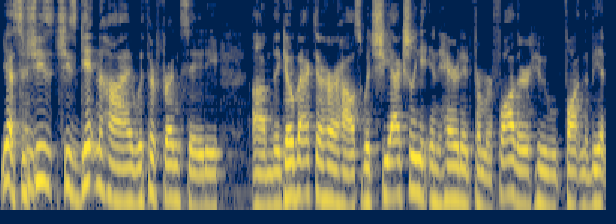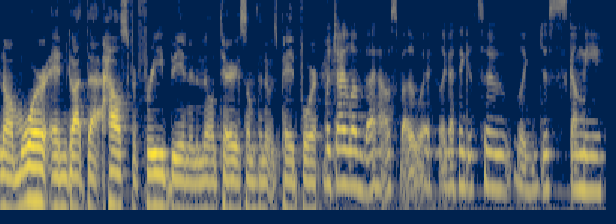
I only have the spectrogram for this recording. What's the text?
Yeah, so she's she's getting high with her friend Sadie. Um, they go back to her house, which she actually inherited from her father, who fought in the Vietnam War and got that house for free, being in the military or something. It was paid for. which I love that house by the way. Like, I think it's so like just scummy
